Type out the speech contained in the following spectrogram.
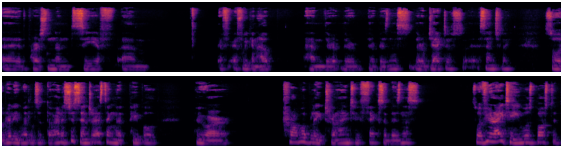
uh, the person and see if um, if if we can help um, their their their business, their objectives essentially. So it really whittles it down. It's just interesting that people who are probably trying to fix a business. So if your IT was busted,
